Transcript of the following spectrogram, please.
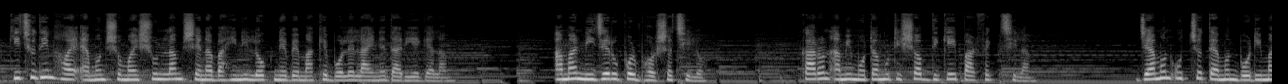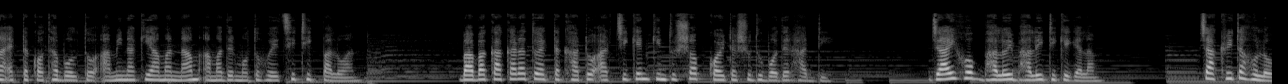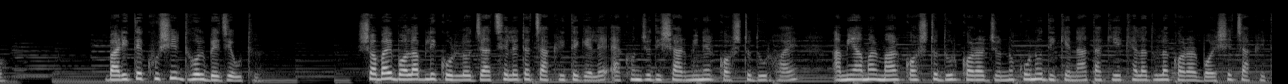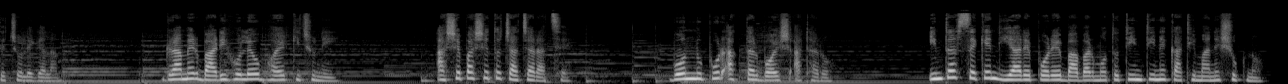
কিছুদিন হয় এমন সময় শুনলাম সেনাবাহিনী লোক নেবে মাকে বলে লাইনে দাঁড়িয়ে গেলাম। আমার নিজের উপর ভরসা ছিল। কারণ আমি মোটামুটি সব দিকেই পারফেক্ট ছিলাম। যেমন উচ্চ, তেমন বডিমা একটা কথা বলতো, আমি নাকি আমার নাম আমাদের মতো হয়েছি ঠিক পালোয়ান। বাবা কাকারা তো একটা খাটো আর চিকেন, কিন্তু সব কয়টা শুধু বদের হাড্ডি। যাই হোক, ভালোই ভালোই টিকে গেলাম। চাকরিটা হলো। বাড়িতে খুশির ঢোল বেজে উঠল। সবাই বলাবলি করল, যা ছেলেটা চাকরিতে গেলে এখন যদি শারমিনের কষ্ট দূর হয়, আমি আমার মার কষ্ট দূর করার জন্য কোনো দিকে না তাকিয়ে খেলাধুলা করার বয়সে চাকরিতে চলে গেলাম। গ্রামের বাড়ি হলেও ভয়ের কিছু নেই। আশেপাশে তো চাচার আছে। বোন নুপুর আক্তার বয়স আঠারো। ইন্টার সেকেন্ড ইয়ারে পরে বাবার মতো টিনটিনে কাঠি মানে শুকনো।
